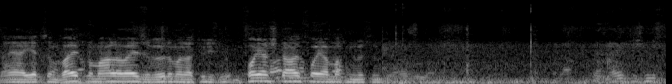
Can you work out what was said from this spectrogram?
Naja, jetzt im Wald normalerweise würde man natürlich mit einem Feuerstahl Feuer machen müssen. Ja, eigentlich müsste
